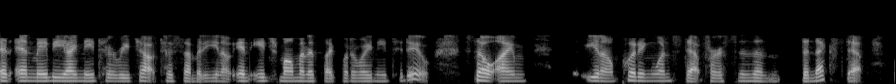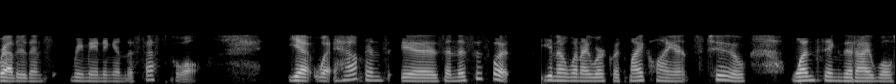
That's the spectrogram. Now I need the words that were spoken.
and, and maybe I need to reach out to somebody, you know, in each moment it's like, what do I need to do? So I'm, you know, putting one step first and then the next step rather than remaining in the cesspool. Yet what happens is, and this is what, you know, when I work with my clients too, one thing that I will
